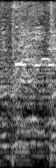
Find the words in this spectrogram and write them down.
the river.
